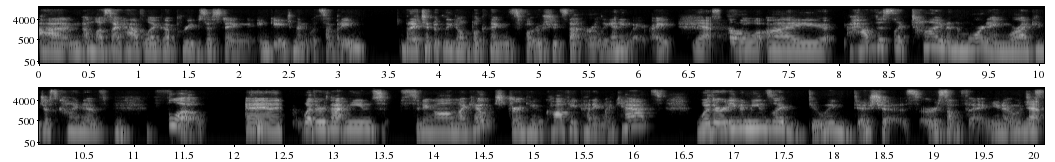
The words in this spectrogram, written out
um, unless I have like a pre-existing engagement with somebody. But I typically don't book things, photo shoots that early anyway, right? Yeah. So I have this like time in the morning where I can just kind of flow Mm-hmm. And whether that means sitting on my couch, drinking coffee, petting my cats, whether it even means like doing dishes or something, you know, just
